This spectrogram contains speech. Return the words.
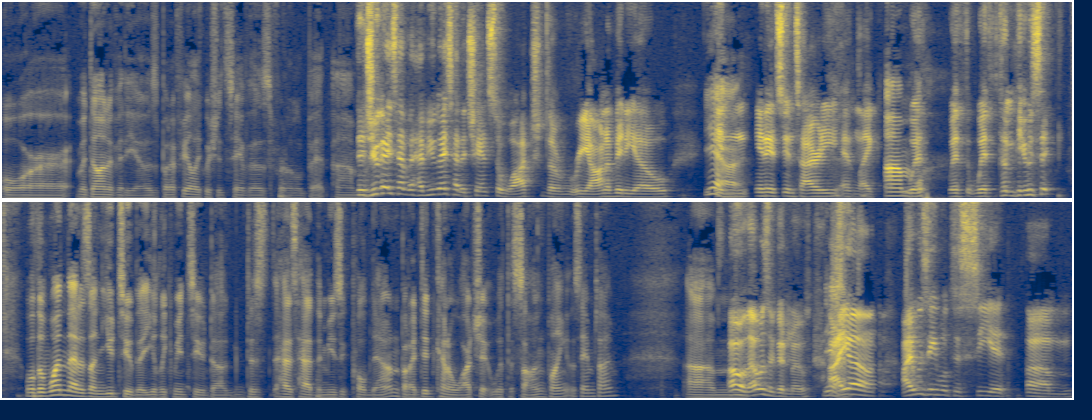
or Madonna videos, but I feel like we should save those for a little bit. Um, Did you guys have have you guys had a chance to watch the Rihanna video? Yeah, in, in its entirety and like um, with with with the music. Well, the one that is on YouTube that you linked me to, Doug, just has had the music pulled down, but I did kind of watch it with the song playing at the same time. Um, oh, that was a good move. Yeah. I uh, I was able to see it. Um,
